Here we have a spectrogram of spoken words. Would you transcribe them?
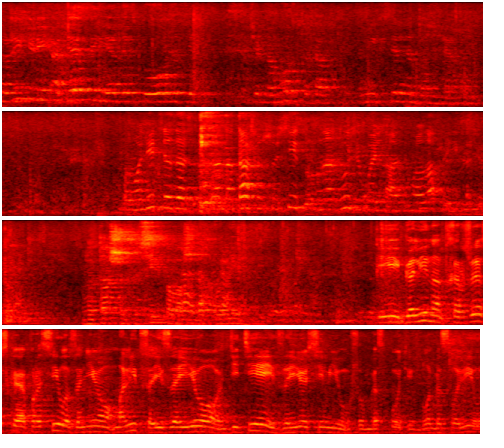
На жителей Одессы и Одесской области, Черноморска, там у них сильно бомбят. Помоліться за, за Наташу сусідку, вона дуже больна, не могла приїхати в п'ятницю. Наташа, сусідка ваша, да, хворіє. Дуже больна. И Галина Тхаржевская просила за нее молиться и за ее детей, за ее семью, чтобы Господь их благословил.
